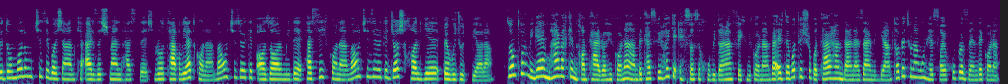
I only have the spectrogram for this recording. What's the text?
به دنبال اون چیزی باشم که ارزشمند هستش رو تقویت کنم و اون چیزی رو که آزار میده تصیح کنم و اون چیزی رو که جاش خالیه به وجود بیارم. زومتور میگه هر وقت که می‌خوام طراحی کنم به تصویرهایی که احساس خوبی دارم فکر می‌کنم و ارتباطش رو با تر هم در نظر می‌گیرم تا بتونم اون حسای خوب رو زنده کنم.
